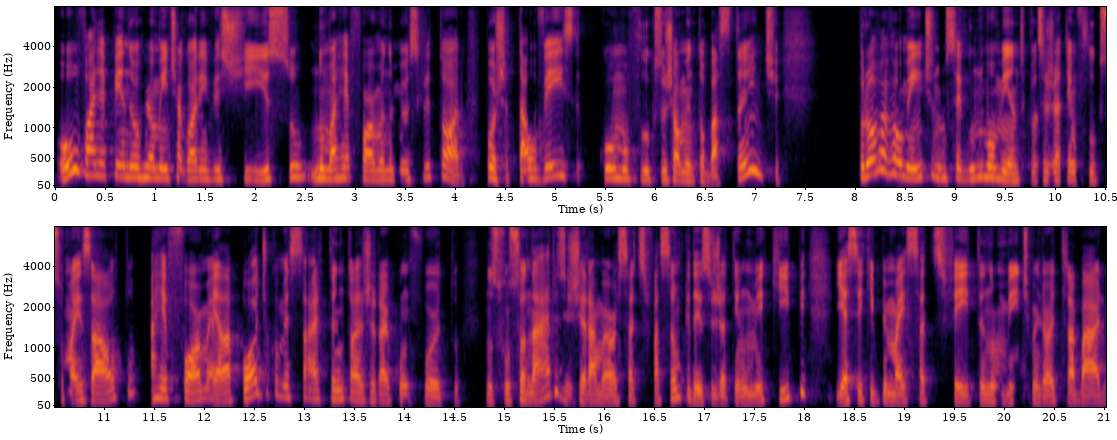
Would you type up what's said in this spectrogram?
ou vale a pena eu realmente agora investir isso numa reforma no meu escritório? Poxa, talvez, como o fluxo já aumentou bastante, Provavelmente, num segundo momento que você já tem um fluxo mais alto, a reforma ela pode começar tanto a gerar conforto nos funcionários e gerar maior satisfação, porque daí você já tem uma equipe e essa equipe mais satisfeita, num ambiente melhor de trabalho,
